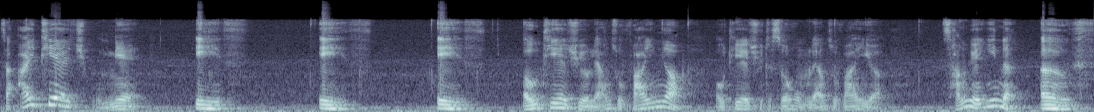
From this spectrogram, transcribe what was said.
在 I T H 我们念 is is is，O T H 有两组发音啊。O T H 的时候我们两组发音有长元音的 oath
